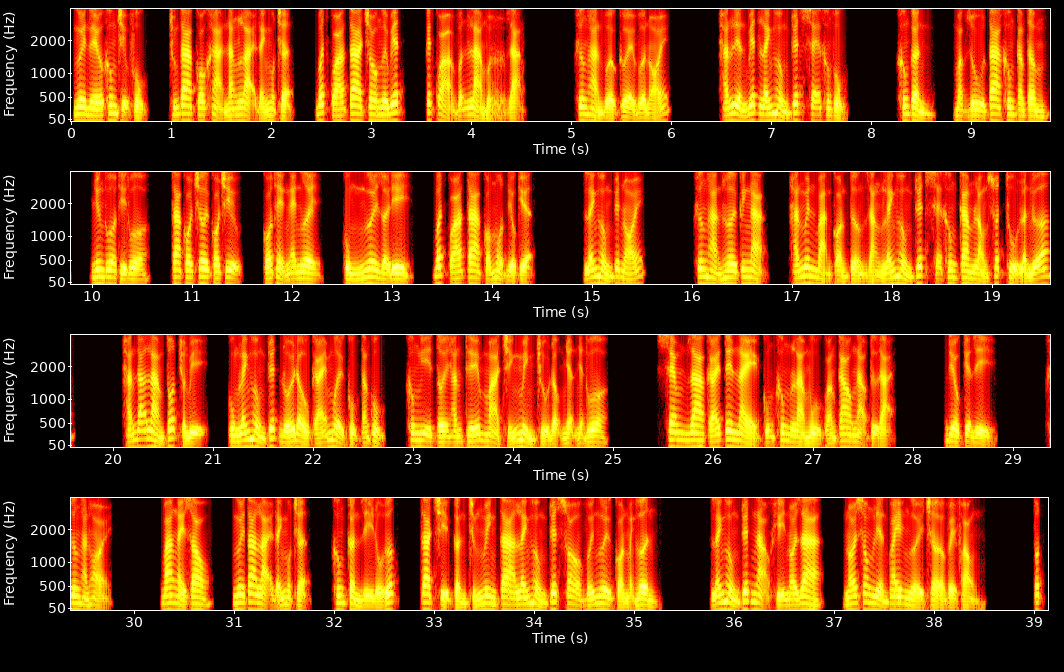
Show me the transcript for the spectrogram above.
Ngươi nếu không chịu phục, chúng ta có khả năng lại đánh một trận, bất quá ta cho ngươi biết, kết quả vẫn là một dạng khương hàn vừa cười vừa nói, hắn liền biết lãnh hồng tuyết sẽ không phục. Không cần, mặc dù ta không cam tâm, nhưng thua thì thua, ta có chơi có chịu, có thể nghe ngươi, cùng ngươi rời đi, bất quá ta có một điều kiện. Lãnh hồng tuyết nói. Khương hàn hơi kinh ngạc, hắn nguyên bản còn tưởng rằng lãnh hồng tuyết sẽ không cam lòng xuất thủ lần nữa. Hắn đã làm tốt chuẩn bị, cùng lãnh hồng tuyết đối đầu cái mười cục tám cục, không nghĩ tới hắn thế mà chính mình chủ động nhận nhận thua. Xem ra cái tên này cũng không là mù quáng cao ngạo tự đại. Điều kiện gì? Khương hàn hỏi. Ba ngày sau ngươi ta lại đánh một trận, không cần gì đổ ước ta chỉ cần chứng minh ta lãnh hồng tuyết so với ngươi còn mạnh hơn. Lãnh hồng tuyết ngạo khí nói ra, nói xong liền bay người trở về phòng. Tốt.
